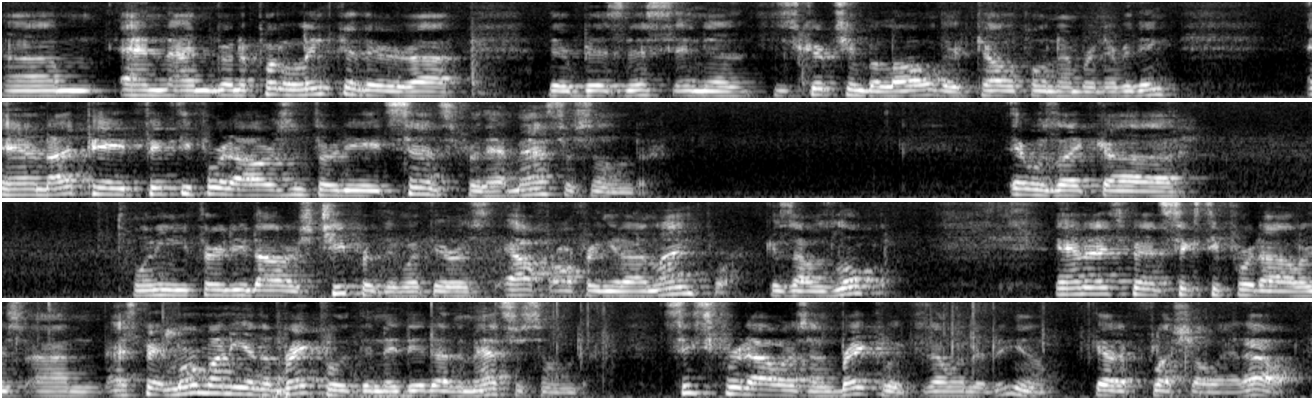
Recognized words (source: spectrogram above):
Um, and I'm going to put a link to their uh, their business in the description below, their telephone number and everything. And I paid $54.38 for that master cylinder. It was like uh, $20, $30 cheaper than what they were offering it online for because I was local. And I spent $64 on, I spent more money on the brake fluid than I did on the master cylinder. $64 on brake fluid because I wanted to, you know, got to flush all that out.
